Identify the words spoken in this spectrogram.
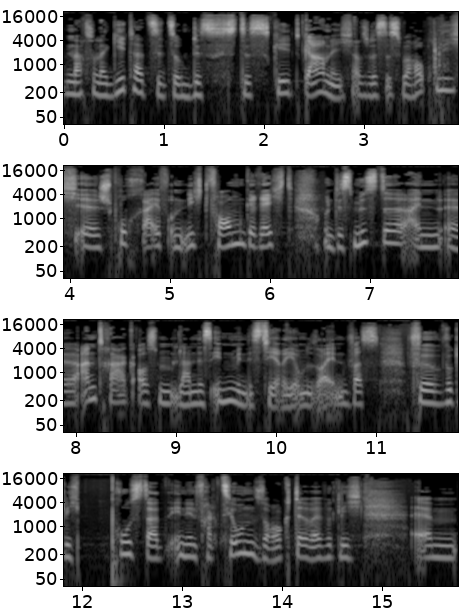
nach so einer GTAT-Sitzung, das, das gilt gar nicht. Also das ist überhaupt nicht äh, spruchreif und nicht formgerecht und das müsste ein äh, Antrag aus dem Landesinnenministerium sein, was für wirklich Pruster in den Fraktionen sorgte, weil wirklich ähm,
